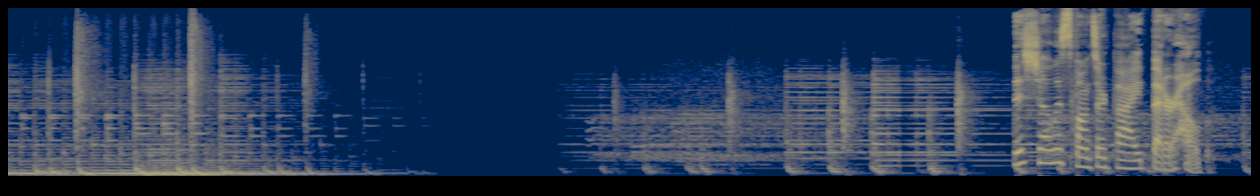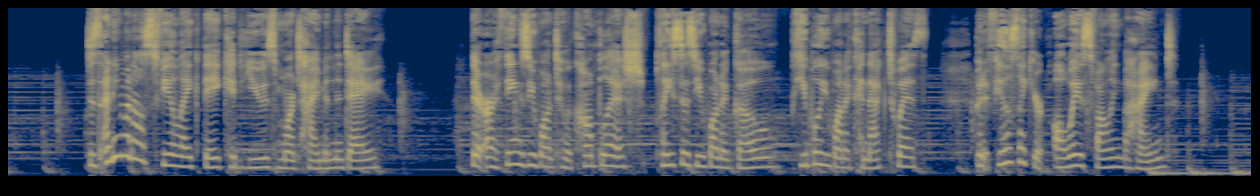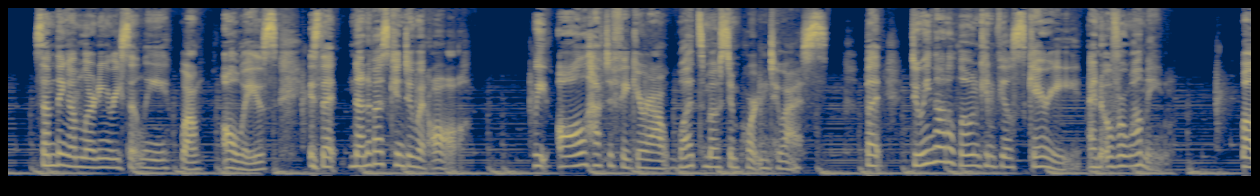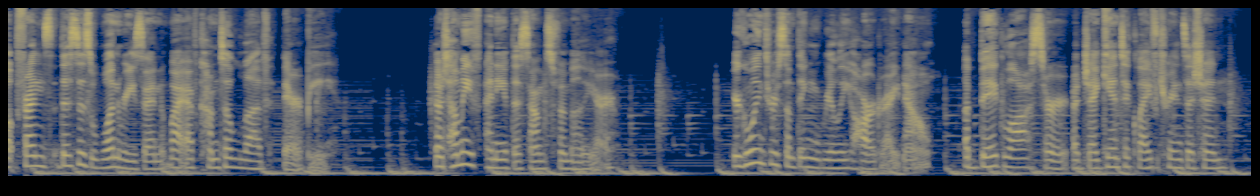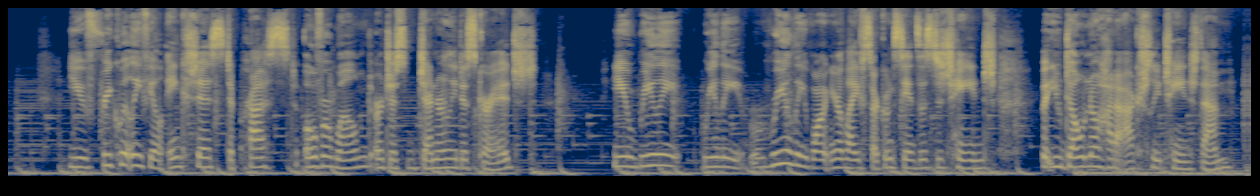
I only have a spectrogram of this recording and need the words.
This show is sponsored by BetterHelp. Does anyone else feel like they could use more time in the day? There are things you want to accomplish, places you want to go, people you want to connect with, but it feels like you're always falling behind. Something I'm learning recently, well, always, is that none of us can do it all. We all have to figure out what's most important to us. But doing that alone can feel scary and overwhelming. Well, friends, this is one reason why I've come to love therapy. Now, tell me if any of this sounds familiar. You're going through something really hard right now a big loss or a gigantic life transition. You frequently feel anxious, depressed, overwhelmed, or just generally discouraged. You really, really, really want your life circumstances to change, but you don't know how to actually change them.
